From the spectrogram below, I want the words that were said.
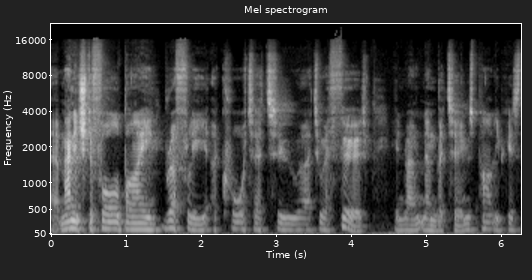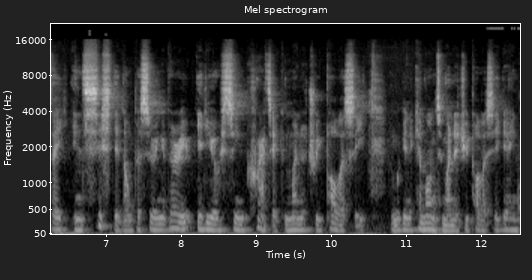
uh, managed to fall by roughly a quarter to, uh, to a third in round number terms, partly because they insisted on pursuing a very idiosyncratic monetary policy. And we're going to come on to monetary policy again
